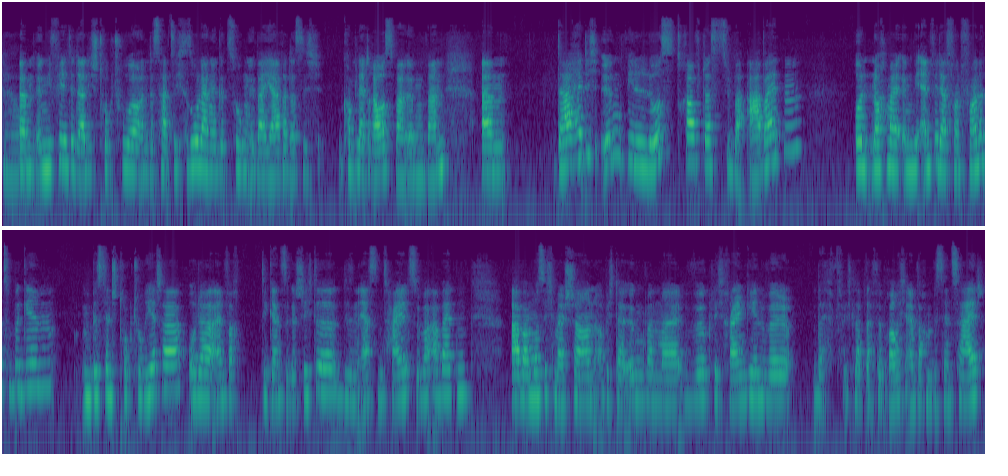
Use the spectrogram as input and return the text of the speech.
Ja. Ähm, irgendwie fehlte da die Struktur und das hat sich so lange gezogen über Jahre, dass ich komplett raus war irgendwann. Ähm, da hätte ich irgendwie Lust drauf, das zu überarbeiten und nochmal irgendwie entweder von vorne zu beginnen, ein bisschen strukturierter oder einfach die ganze Geschichte, diesen ersten Teil zu überarbeiten. Aber muss ich mal schauen, ob ich da irgendwann mal wirklich reingehen will. Ich glaube, dafür brauche ich einfach ein bisschen Zeit.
